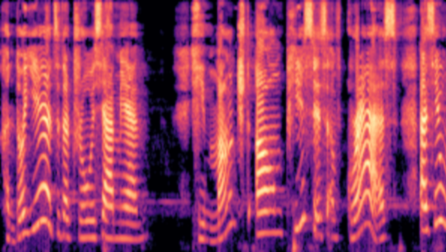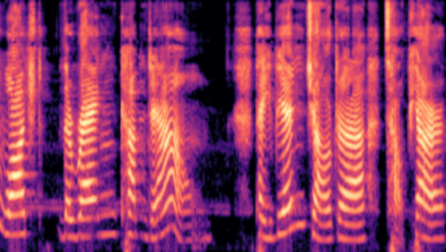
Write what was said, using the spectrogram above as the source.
很多叶子的植物下面。He munched on pieces of grass as he watched the rain come down. 他一边嚼着草片儿，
